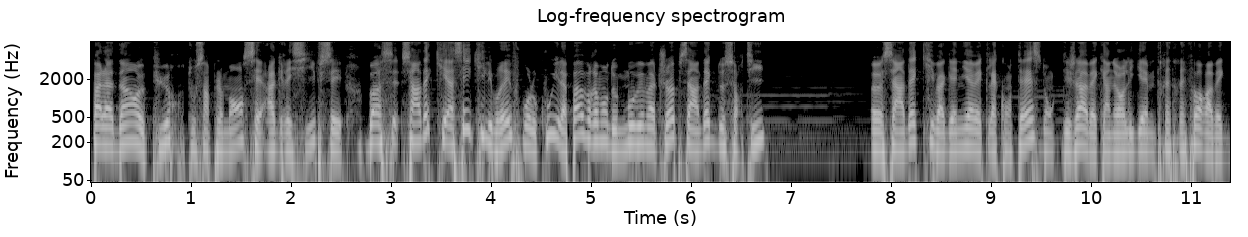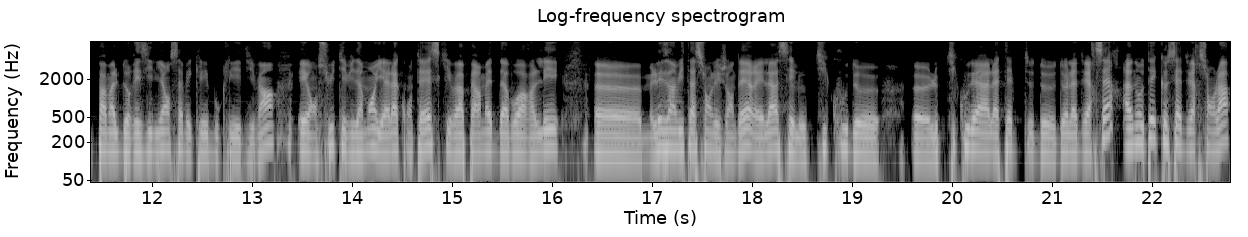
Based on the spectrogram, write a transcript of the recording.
Paladin pur, tout simplement. C'est agressif. Bah, c'est un deck qui est assez équilibré, pour le coup. Il n'a pas vraiment de mauvais match-up. C'est un deck de sortie. Euh, c'est un deck qui va gagner avec la comtesse. Donc déjà avec un early game très très fort avec pas mal de résilience avec les boucliers divins. Et ensuite évidemment il y a la comtesse qui va permettre d'avoir les, euh, les invitations légendaires. Et là c'est le petit coup de euh, le petit coup à la tête de, l'adversaire. A noter que cette version là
